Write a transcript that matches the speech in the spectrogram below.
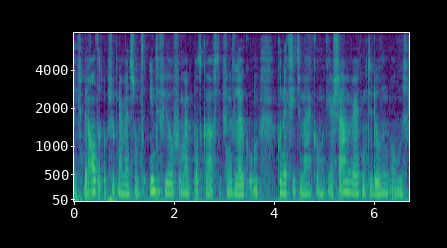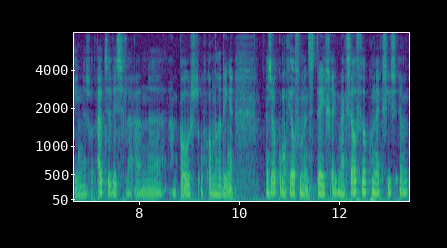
ik ben altijd op zoek naar mensen om te interviewen voor mijn podcast. Ik vind het leuk om connectie te maken, om een keer samenwerking te doen, om misschien eens wat uit te wisselen aan, aan posts of andere dingen. En zo kom ik heel veel mensen tegen. Ik maak zelf veel connecties en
